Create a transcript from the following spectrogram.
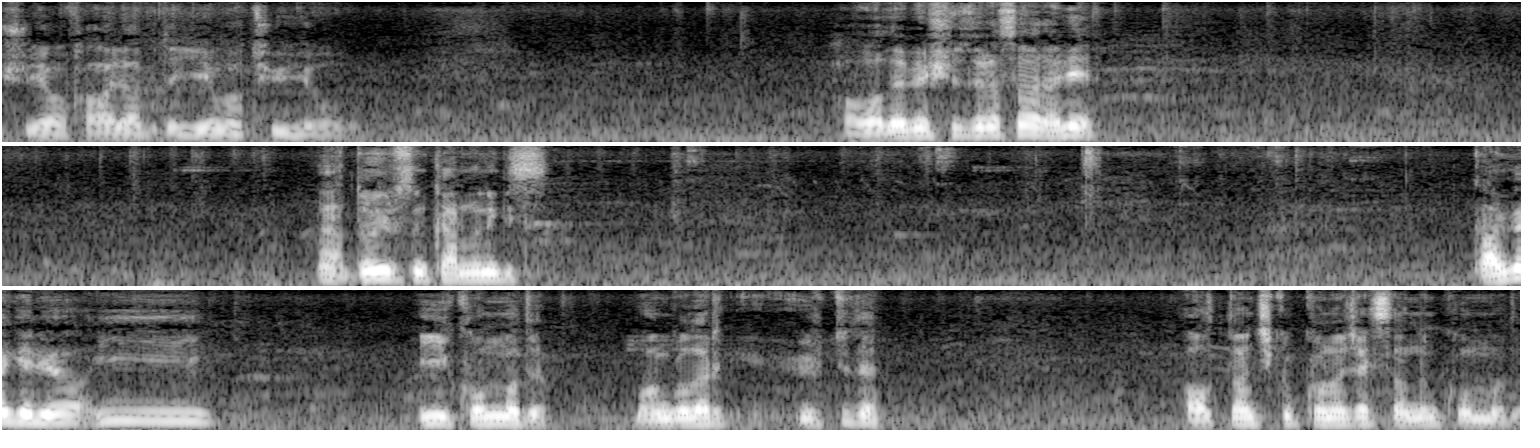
Şuraya bak hala bir de yem atıyor ya. Havada 500 lirası var Ali. Ha doyursun karnını gitsin. Karga geliyor. İyi. İyi konmadı. Bangolar ürktü de. Alttan çıkıp konacak sandım konmadı.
